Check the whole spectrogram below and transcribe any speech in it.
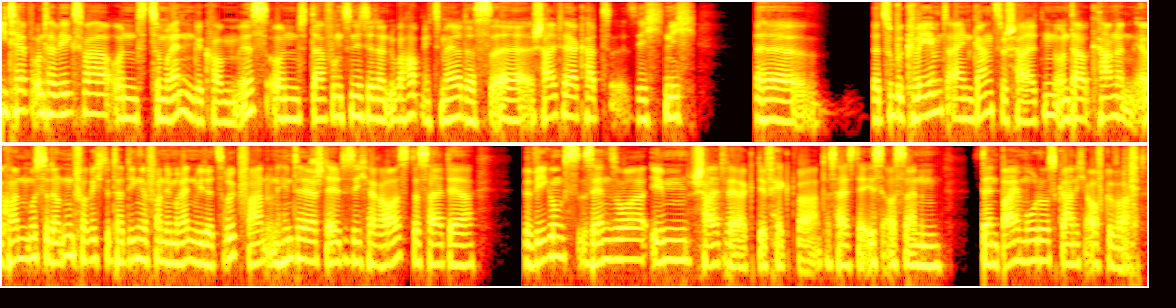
E-Tab unterwegs war und zum Rennen gekommen ist und da funktionierte dann überhaupt nichts mehr. Das äh, Schaltwerk hat sich nicht äh, dazu bequemt, einen Gang zu schalten und da kam dann, er konnte, musste dann unverrichteter Dinge von dem Rennen wieder zurückfahren und hinterher stellte sich heraus, dass halt der Bewegungssensor im Schaltwerk defekt war. Das heißt, er ist aus seinem Standby-Modus gar nicht aufgewacht.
